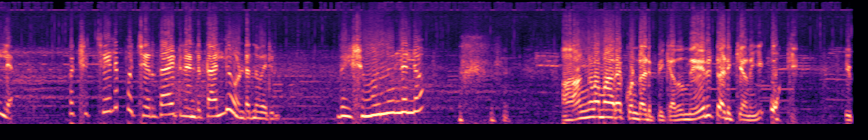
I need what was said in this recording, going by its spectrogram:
ഇല്ല. പക്ഷെ ചിലപ്പോ ചെറുതായിട്ട് രണ്ട് തല്ലുണ്ടെന്ന് വരും. വിഷമൊന്നുമില്ലല്ലോ. ആങ്ങളമാരെ കൊണ്ട് അത് നേരിട്ട് അടിക്കുകയാണെങ്കിൽ ഓക്കെ. ഈ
